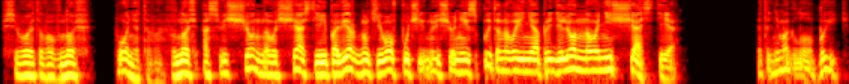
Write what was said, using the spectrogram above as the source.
всего этого вновь понятого, вновь освященного счастья и повергнуть его в пучину еще неиспытанного и неопределенного несчастья. Это не могло быть.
